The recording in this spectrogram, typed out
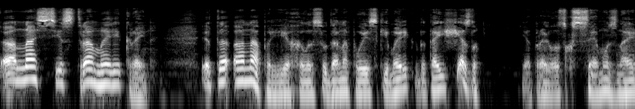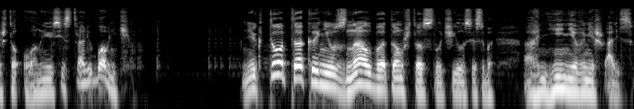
Она — сестра Мэри Крейн. Это она приехала сюда на поиски Мэри, когда та исчезла, и отправилась к Сэму, зная, что он ее сестра-любовники. Никто так и не узнал бы о том, что случилось, если бы они не вмешались.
